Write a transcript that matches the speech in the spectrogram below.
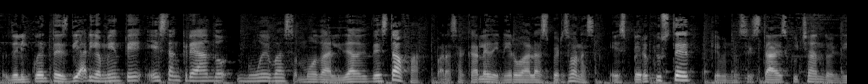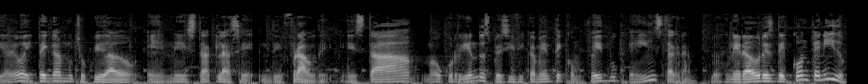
Los delincuentes diariamente están creando nuevas modalidades de estafa para sacarle dinero a las personas. Espero que usted, que nos está escuchando el día de hoy, tenga mucho cuidado en esta clase de fraude. Está ocurriendo específicamente con Facebook e Instagram. Los generadores de contenido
